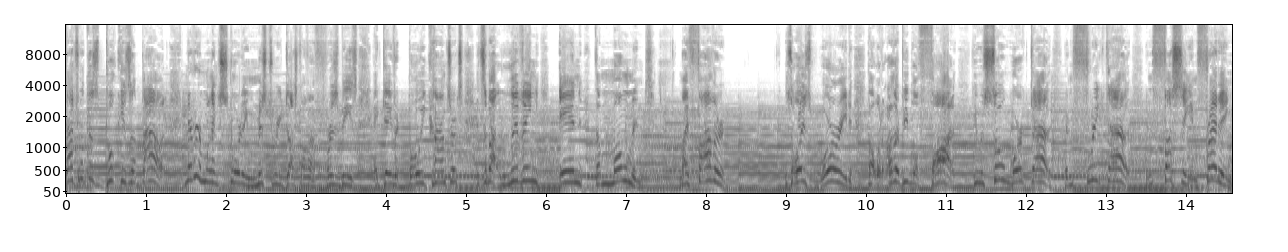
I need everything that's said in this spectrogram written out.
That's what this book is about. Never mind snorting mystery dust off of frisbees at David Bowie concerts. It's about living in the moment. My father was always worried about what other people thought. He was so worked out and freaked out and fussing and fretting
